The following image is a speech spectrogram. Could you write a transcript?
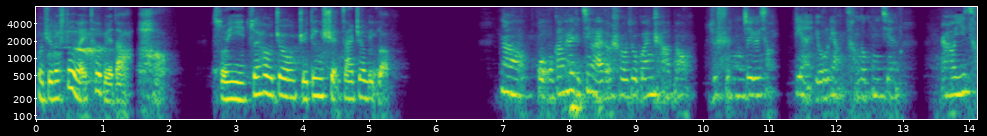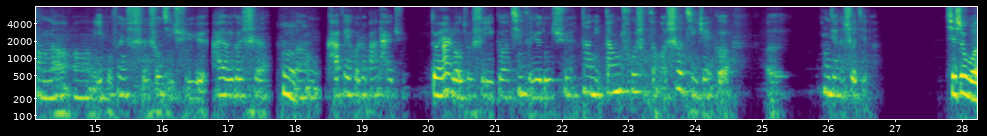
我觉得氛围特别的好，所以最后就决定选在这里了。那我我刚开始进来的时候就观察到，就是你这个小店有两层的空间，然后一层呢，嗯，一部分是收集区域，还有一个是嗯，嗯咖啡或者吧台区。对，二楼就是一个亲子阅读区。那你当初是怎么设计这个，呃？空间的设计的，其实我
